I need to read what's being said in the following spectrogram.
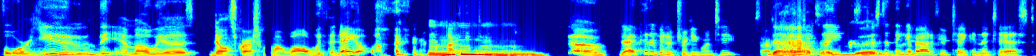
For you, the MO is don't scratch my wall with the nail. right? mm. So that could have been a tricky one too. So that's a good just to think about if you're taking the test.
